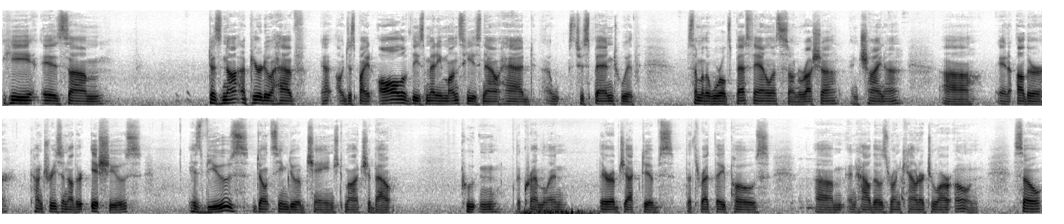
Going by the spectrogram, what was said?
he is um, does not appear to have despite all of these many months he has now had uh, to spend with some of the world's best analysts on Russia and China uh, and other countries and other issues, his views don't seem to have changed much about Putin, the Kremlin, their objectives, the threat they pose, um, and how those run counter to our own. So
